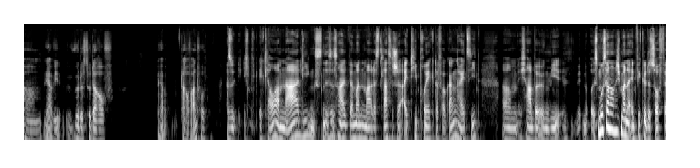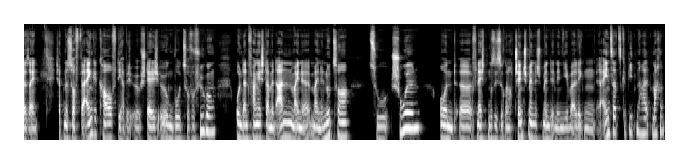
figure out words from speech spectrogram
Ähm, ja, wie würdest du darauf, ja, darauf antworten? Also ich, ich glaube, am naheliegendsten ist es halt, wenn man mal das klassische IT-Projekt der Vergangenheit sieht. Ähm, ich habe irgendwie, es muss ja noch nicht mal eine entwickelte Software sein. Ich habe eine Software eingekauft, die ich, stelle ich irgendwo zur Verfügung und dann fange ich damit an, meine, meine Nutzer zu schulen und äh, vielleicht muss ich sogar noch Change Management in den jeweiligen Einsatzgebieten halt machen.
